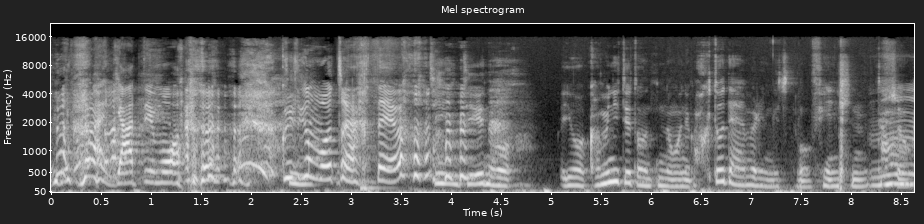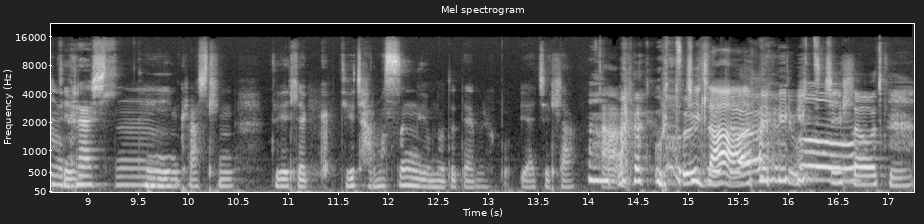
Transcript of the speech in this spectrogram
юм уу? Яд юм уу? Гөлгөн муужгаа ахтай юу. Тийм тэгээ нөгөө ёо community донд нөгөө нэг октод амар ингэж нөгөө финлэн ташууг тийм крашлан тийм крашлан тэгэл яг тэгэж хармалсан юмнуудад амар их яаж илаа өртчихлаа өртчихлаа тийм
